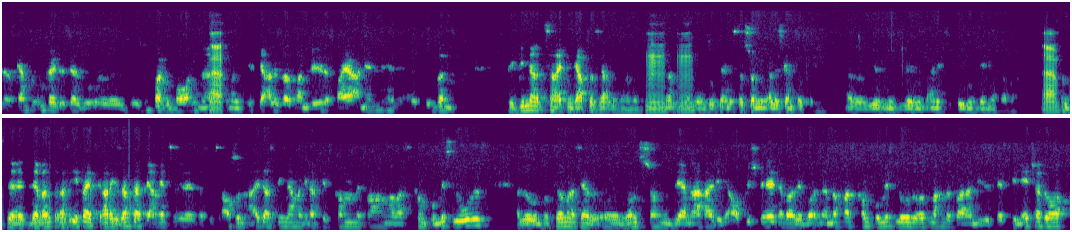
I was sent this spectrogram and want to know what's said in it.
das ganze Umfeld ist ja so, äh, so super geworden. Ne? Ja. Man kriegt ja alles, was man will. Das war ja an den äh, zu unseren Beginnerzeiten gab es das ja alles noch nicht. Mhm, Ne? mhm. Also insofern ist das schon alles ganz okay. Also wir sind, wir sind eigentlich zufrieden mit dem, was wir machen. Ja, Und äh, der, was, Eva jetzt gerade gesagt hat, wir haben jetzt, äh, das ist auch so ein Altersding, da haben wir gedacht, jetzt kommen wir machen wir mal was Kompromissloses. Also unsere Firma ist ja äh, sonst schon sehr nachhaltig aufgestellt, aber wir wollten dann noch was Kompromissloseres machen. Das war dann dieses Destinature-Dorf,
